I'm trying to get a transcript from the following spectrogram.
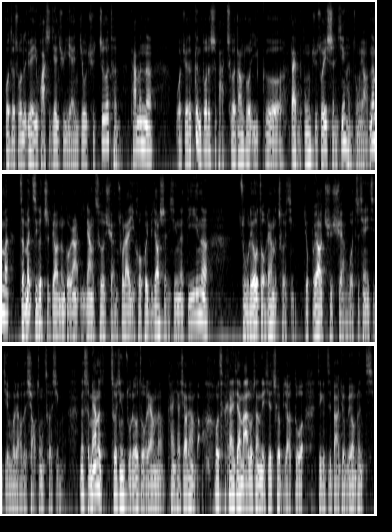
或者说呢愿意花时间去研究、去折腾。他们呢。我觉得更多的是把车当做一个代步工具，所以省心很重要。那么，怎么几个指标能够让一辆车选出来以后会比较省心呢？第一呢，主流走量的车型就不要去选我之前一期节目聊的小众车型了。那什么样的车型主流走量呢？看一下销量榜，或者看一下马路上哪些车比较多，这个基本上就没有问题。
